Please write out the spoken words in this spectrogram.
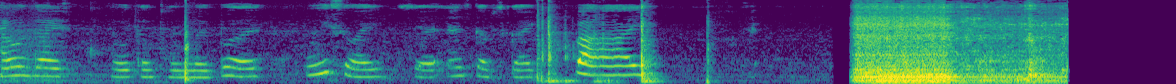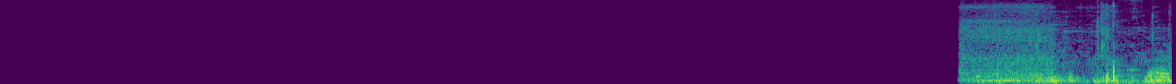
Hello guys, welcome to my blog. Please like, share, and subscribe. Bye! You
